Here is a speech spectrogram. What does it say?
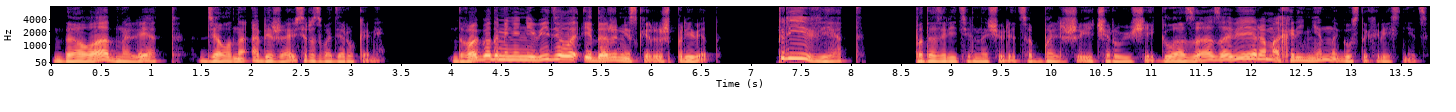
«Да ладно, лет!» — делано обижаюсь, разводя руками. «Два года меня не видела и даже не скажешь привет». «Привет!» — подозрительно щурятся большие чарующие глаза за веером охрененно густых ресниц.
